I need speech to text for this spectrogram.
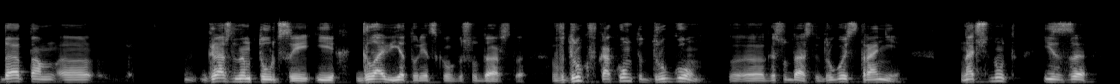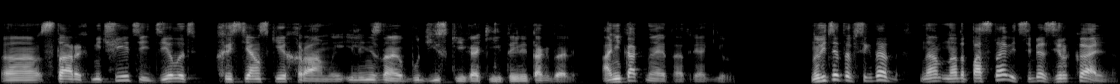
да, там, э, гражданам Турции и главе турецкого государства вдруг в каком-то другом э, государстве, другой стране начнут из Э, старых мечетей делать христианские храмы или, не знаю, буддийские какие-то или так далее. Они как на это отреагируют? Но ведь это всегда нам надо поставить себя зеркально.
